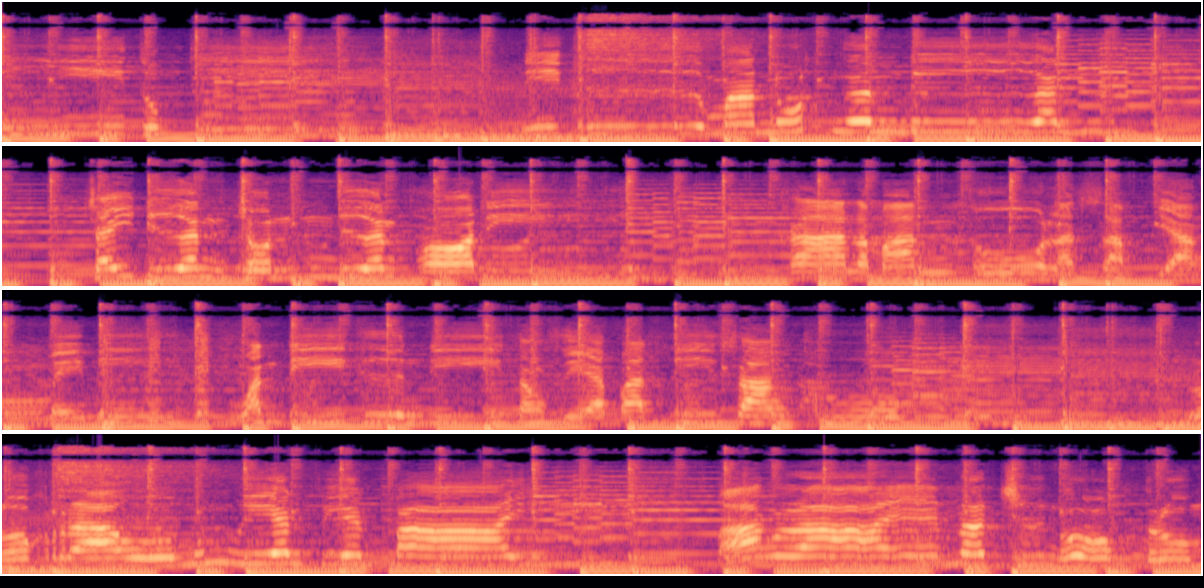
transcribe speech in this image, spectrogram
นี้ทุกที นี่คือมนุษย์เงินเดือน ใช้เดือนชนเดือนพอดี ค่าน้ำมันโทรศัพท์ยังไม่มี วันดีคืนดีต้องเสียภาษีสังคม โลกเราหมุนเวียนเปลี่ยนไป บางรายนัดชื่นอกตรม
